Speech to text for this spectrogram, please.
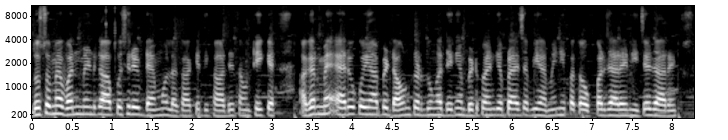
दोस्तों मैं वन मिनट का आपको सिर्फ़ डेमो लगा के दिखा देता हूँ, ठीक है? अगर मैं एरो को यहाँ पे डाउन कर दूँगा, देखें बिटकॉइन के प्राइस अभी हमें नहीं पता, ऊपर जा रहे हैं, नीचे जा रहे हैं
